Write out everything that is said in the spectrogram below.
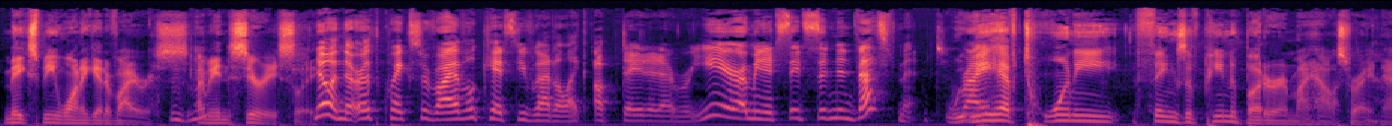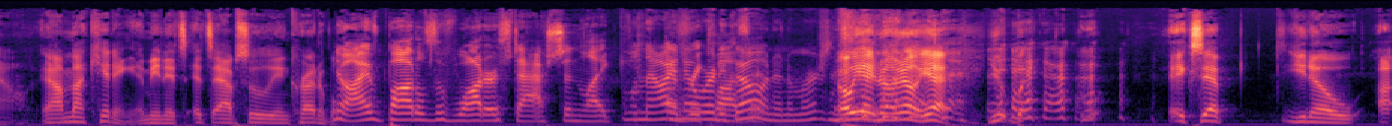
makes me want to get a virus. I mean seriously. Mm-hmm. no, and the earthquake survival kits, you've got to like update it every year. I mean, it's it's an investment, We- right? We have 20 things of peanut butter in my house right now. I'm not kidding. I mean, it's it's absolutely incredible. no, I have bottles of water stashed in like Well, now I know every where to go in an emergency. Oh yeah, no, no, yeah. You, but, except you know, I,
